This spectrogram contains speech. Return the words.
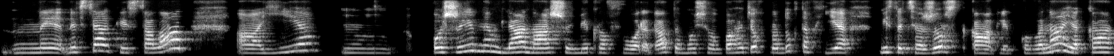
не, не всякий салат а, є поживним для нашої мікрофлори, да, тому що в багатьох продуктах є міститься жорстка клітковина, яка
